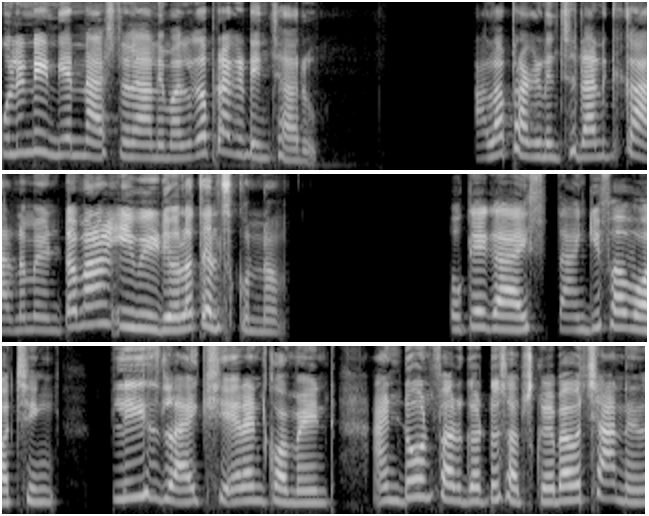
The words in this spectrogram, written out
పులిని ఇండియన్ నేషనల్ యానిమల్గా ప్రకటించారు. అలా ప్రకటించడానికి కారణం ఏంటో మనం ఈ వీడియోలో తెలుసుకున్నాం. Okay guys thank you for watching. Please like share and comment. And don't forget to subscribe our channel.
